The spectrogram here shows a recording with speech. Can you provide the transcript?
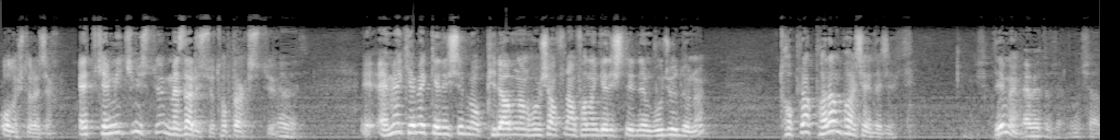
oluşturacak. Et kemiği kim istiyor? Mezar istiyor, toprak istiyor. Evet. E, emek emek geliştirdin o pilavla, hoşafla falan geliştirdiğin vücudunu toprak paramparça edecek. Değil mi? Evet hocam inşallah.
